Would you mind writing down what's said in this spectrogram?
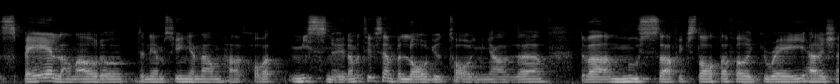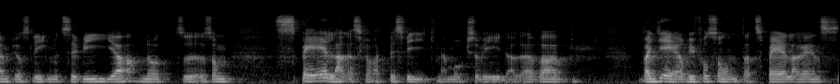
spelarna, och då, det nämns ju inga namn här, har varit missnöjda med till exempel laguttagningar. Eh, det var Musa fick starta för Gray här i Champions League mot Sevilla, något som spelare ska ha varit besvikna med och så vidare vad ger vi för sånt att spelare ens,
